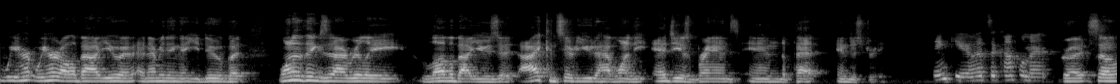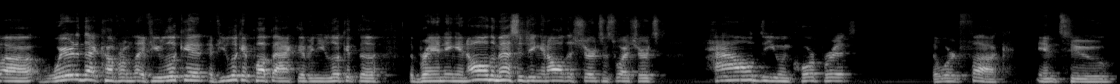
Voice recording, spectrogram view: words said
we heard we heard all about you and, and, everything that you do, but one of the things that I really love about you is that I consider you to have one of the edgiest brands in the pet industry. Thank you. That's a compliment. Right. So, uh, where did that come from? If you look at if you look at Pup Active and you look at the the branding and all the messaging and all the shirts and sweatshirts, how do you incorporate the word "fuck" into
